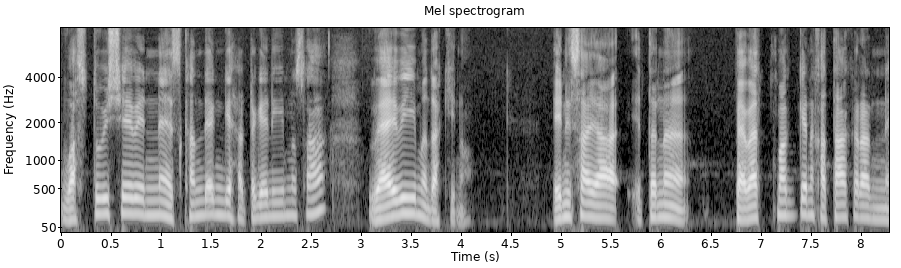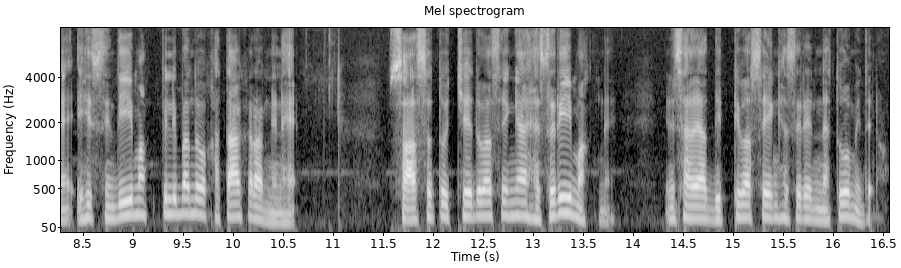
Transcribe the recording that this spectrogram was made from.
වස්තු විශේෂ වෙන්නේ ස්කන්ධයන්ගේ හට ගැනීම සහ වැයවීම දකිනවා. ඒ නිසා යා එතන පැවැත්මක් ගැන කතා කරන්නේ එහි සිඳීමක් පිළිබඳව කතා කරන්නේ නැහැ. සාසත උච්ඡේද වශයෙන් යා හැසිරීමක් නැහැ. ඒ නිසා යා දිට්ටි වශයෙන් හැසිරෙන්නේ නැතුව මිදෙනවා.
